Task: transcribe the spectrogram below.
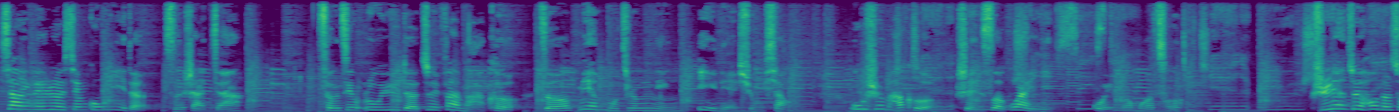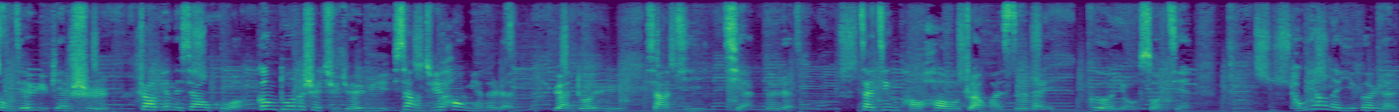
像一位热心公益的慈善家。曾经入狱的罪犯马可则面目狰狞，一脸凶相；巫师马可神色怪异，鬼魅莫测。实验最后的总结语便是：照片的效果更多的是取决于相机后面的人，远多于相机前的人。在镜头后转换思维，各有所见。同样的一个人，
